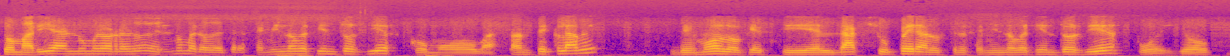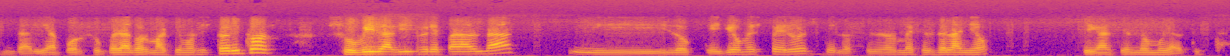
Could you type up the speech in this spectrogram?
tomaría el número, el número de 13.910 como bastante clave, de modo que si el DAX supera los 13.910, pues yo daría por superados máximos históricos, subida libre para el DAX y lo que yo me espero es que los primeros meses del año sigan siendo muy altistas.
